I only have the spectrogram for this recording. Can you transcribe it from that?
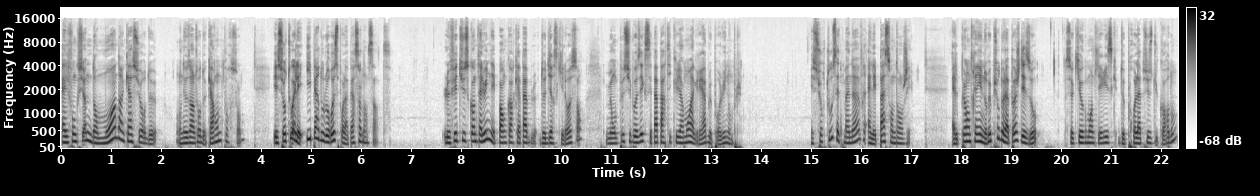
elle fonctionne dans moins d'un cas sur deux, on est aux alentours de 40%, et surtout elle est hyper douloureuse pour la personne enceinte. Le fœtus, quant à lui, n'est pas encore capable de dire ce qu'il ressent, mais on peut supposer que c'est pas particulièrement agréable pour lui non plus. Et surtout, cette manœuvre, elle n'est pas sans danger. Elle peut entraîner une rupture de la poche des os, ce qui augmente les risques de prolapsus du cordon,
